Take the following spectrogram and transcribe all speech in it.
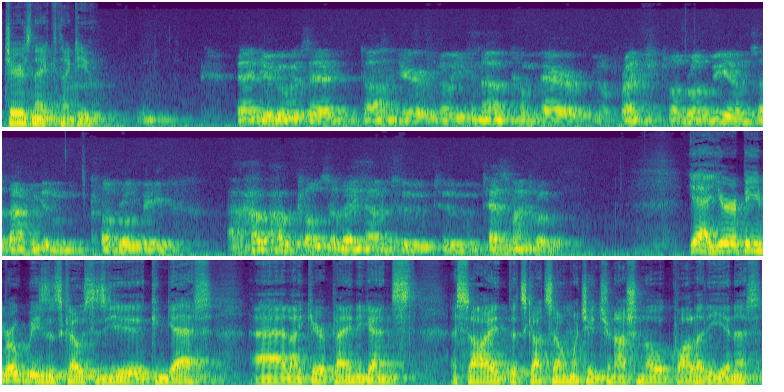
Cheers, Nick. Thank you. Uh, Hugo, it's uh, Don here. You know, you can now compare, you know, French club rugby and South African club rugby. Uh, how, how close are they now to, to test match rugby? Yeah, European rugby is as close as you can get. Uh, like you're playing against a side that's got so much international quality in it,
